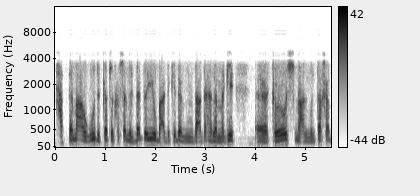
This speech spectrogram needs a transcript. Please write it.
حتى مع وجود الكابتن حسام البدري وبعد كده من بعدها لما جه آه، كروش مع المنتخب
